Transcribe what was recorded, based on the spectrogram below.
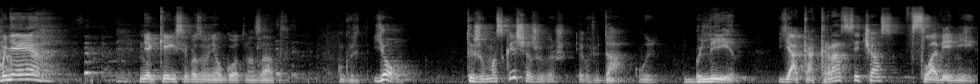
Мне... Мне Кейси позвонил год назад. Он говорит, йоу, ты же в Москве сейчас живешь? Я говорю, да. Он говорит, блин, я как раз сейчас в Словении.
